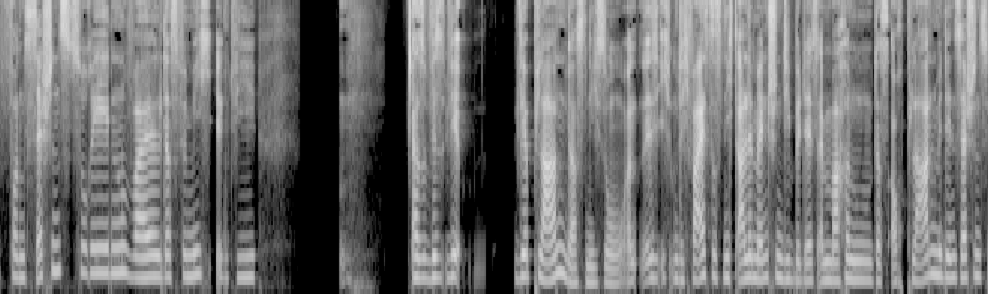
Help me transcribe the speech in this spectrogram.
von Sessions zu reden, weil das für mich irgendwie, also wir, wir, wir planen das nicht so. Und ich, und ich weiß, dass nicht alle Menschen, die BDSM machen, das auch planen mit den Sessions.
